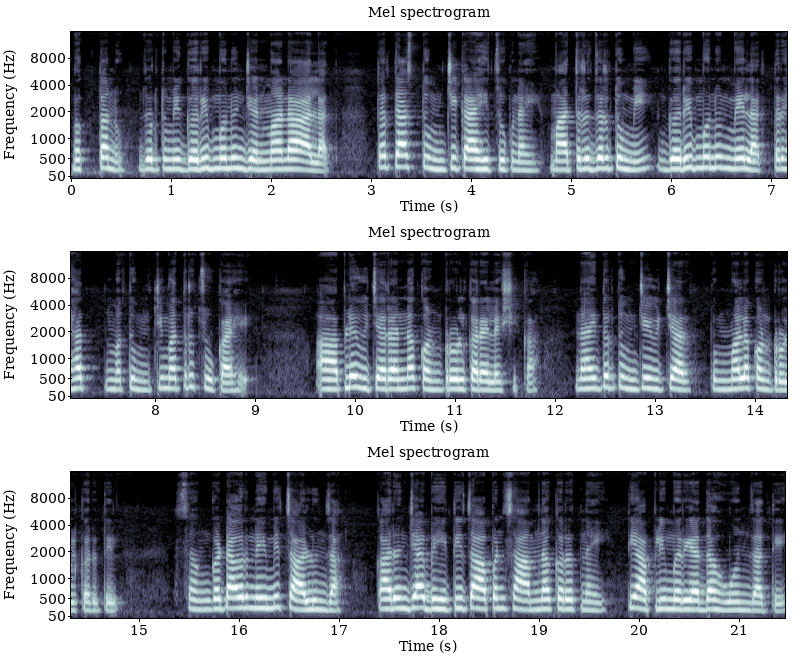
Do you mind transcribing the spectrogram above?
भक्तांनो जर तुम्ही गरीब म्हणून जन्माला आलात तर त्यात तुमची काही चूक नाही. मात्र जर तुम्ही गरीब म्हणून मेलात तर ह्यात म तुमची मात्र चूक आहे. आपल्या विचारांना कंट्रोल करायला शिका. नाहीतर तुमचे विचार तुम्हाला कंट्रोल करतील. संकटावर नेहमी चालून जा. कारण ज्या भीतीचा आपण सामना करत नाही ती आपली मर्यादा होऊन जाते.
